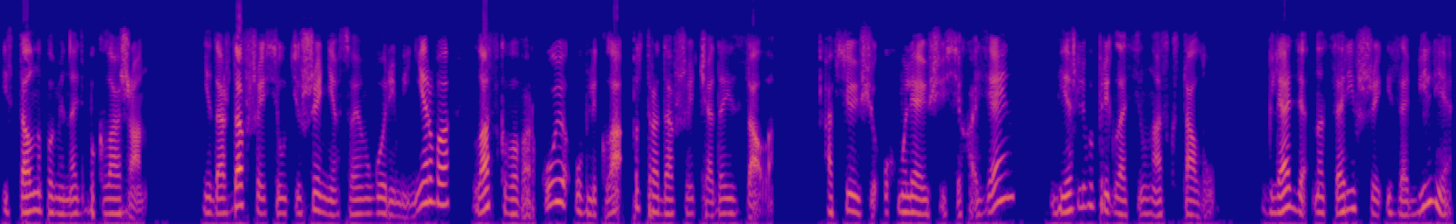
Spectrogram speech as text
и стал напоминать баклажан. Не дождавшаяся утешения в своем горе Минерва, ласково воркуя, увлекла пострадавшее чадо из зала. А все еще ухмыляющийся хозяин вежливо пригласил нас к столу. Глядя на царившее изобилие,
